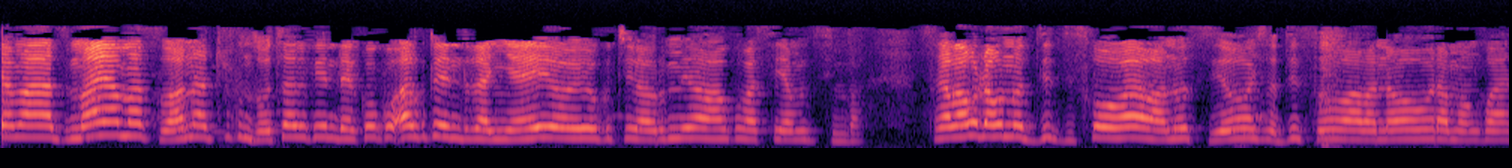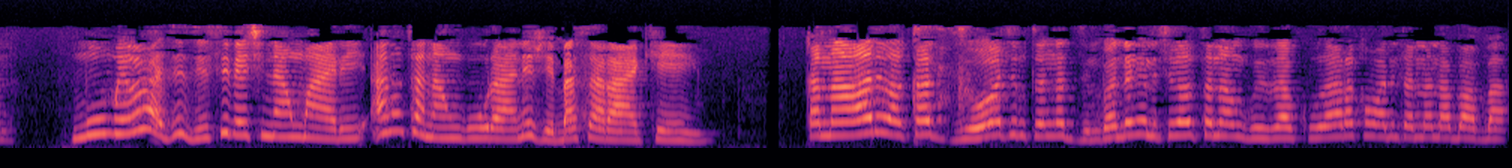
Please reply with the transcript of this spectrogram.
Madzimai amazuva ano atiri kunzoti ari kuenda ikoko ari kutoendera nyaya iyoyo yokuti varume vava kuvasiya mudzimba. Saka vakuda kunodzidziswawo vava vanozivawo vachizodzidzisawo vava vana vavo ramangwana. Mumwe wevadzidzisi vechinamwari anotsanangura nezvebasa rake. Kana vari vakadziwo vachiri kutanga dzimba ndenge ndichivatsanangurira kurara kwavanoita nana baba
